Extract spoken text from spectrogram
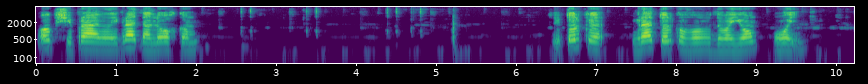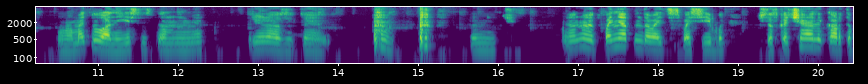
общие правила. Играть на легком. И только играть только вдвоем. Ой. Мать, ну ладно, если там три раза ты... ну, это понятно, давайте, спасибо, что скачали. Карта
